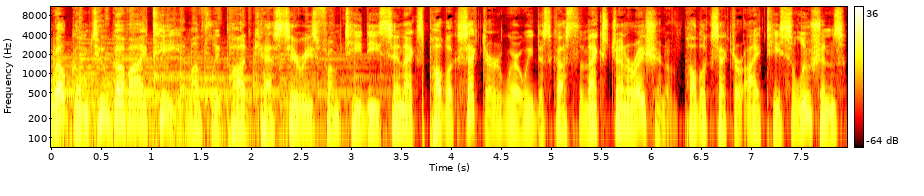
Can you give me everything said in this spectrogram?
Welcome to GovIT, a monthly podcast series from TD SYNNEX Public Sector, where we discuss the next generation of public sector IT solutions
